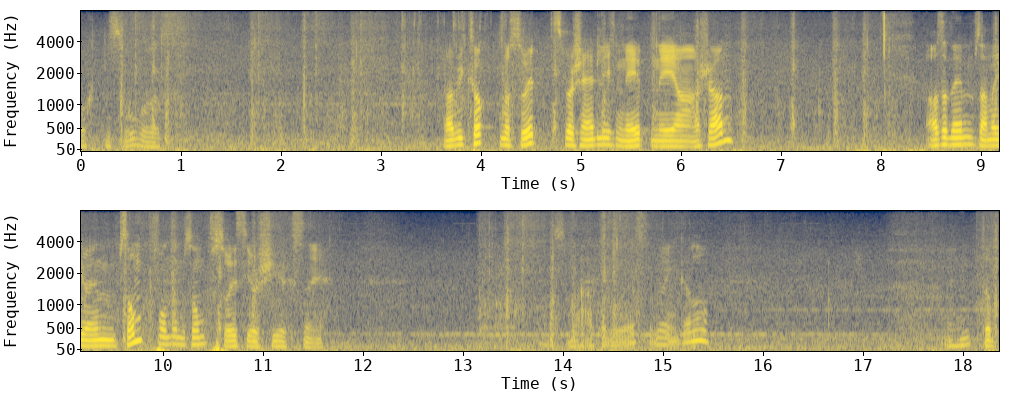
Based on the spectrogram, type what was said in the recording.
Macht denn sowas? Aber wie gesagt, man sollte es wahrscheinlich nicht näher anschauen. Außerdem sind wir ja im Sumpf und im Sumpf soll es ja schier sein. Das war aber alles ein wenig. Dahinter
